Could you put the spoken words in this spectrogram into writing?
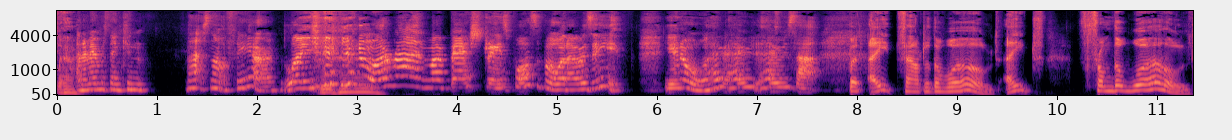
And I remember thinking, that's not fair. Like, you know, I ran my best race possible when I was eighth. You know, how, how, how is that? But eighth out of the world, eighth from the world.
